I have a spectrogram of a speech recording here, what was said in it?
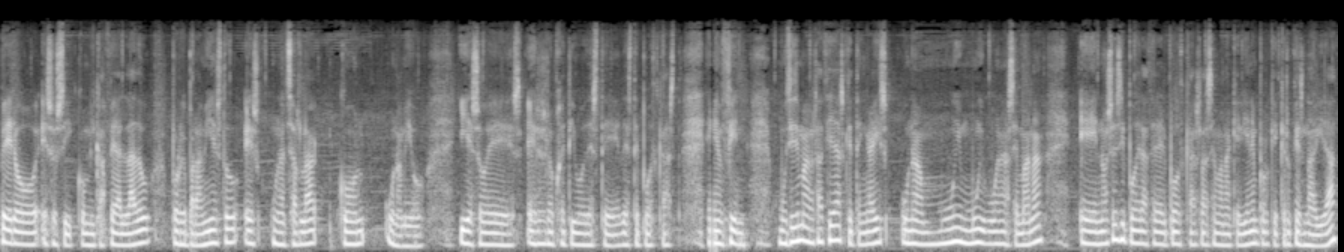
pero eso sí, con mi café al lado, porque para mí esto es una charla con un amigo. Y eso es, eso es el objetivo de este, de este podcast. En fin, muchísimas gracias, que tengáis una muy, muy buena semana. Eh, no sé si podré hacer el podcast la semana que viene porque creo que es Navidad.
